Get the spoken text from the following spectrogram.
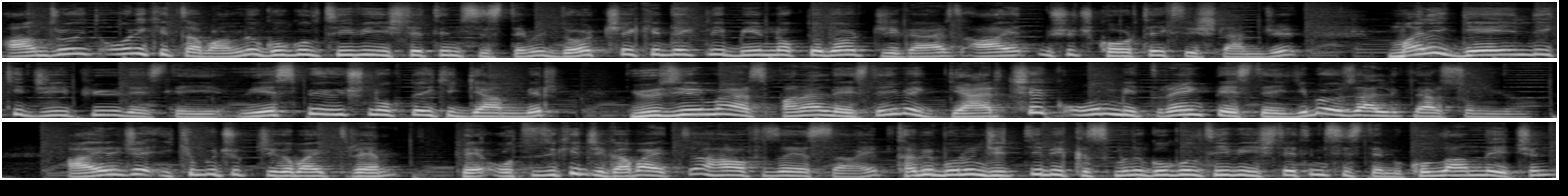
Android 12 tabanlı Google TV işletim sistemi, 4 çekirdekli 1.4 GHz A73 Cortex işlemci, Mali G52 GPU desteği, USB 3.2 Gen 1, 120 Hz panel desteği ve gerçek 10 bit renk desteği gibi özellikler sunuyor. Ayrıca 2.5 GB RAM ve 32 GB da hafızaya sahip. Tabi bunun ciddi bir kısmını Google TV işletim sistemi kullandığı için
